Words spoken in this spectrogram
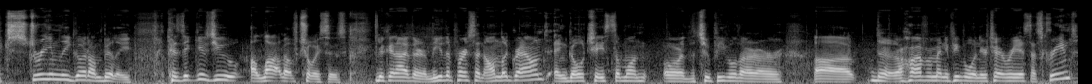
extremely good on Billy because it gives you a lot of choices. You can either leave the person on the ground and go chase someone or the two people that are uh, there are however many people in your terrorist that screamed,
